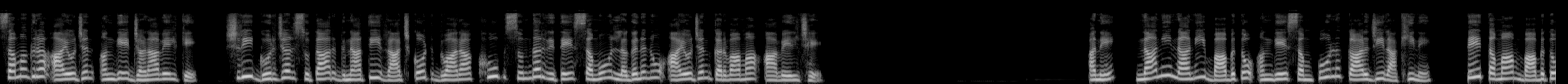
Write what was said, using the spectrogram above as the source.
સમગ્ર આયોજન અંગે જણાવેલ કે શ્રી ગુર્જર સુતાર જ્ઞાતિ રાજકોટ દ્વારા ખૂબ સુંદર રીતે સમૂહ લગ્નનું આયોજન કરવામાં આવેલ છે. અને નાની નાની બાબતો અંગે સંપૂર્ણ કાળજી રાખીને, તે તમામ બાબતો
